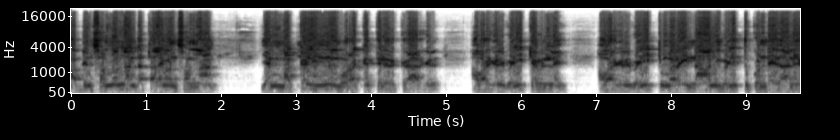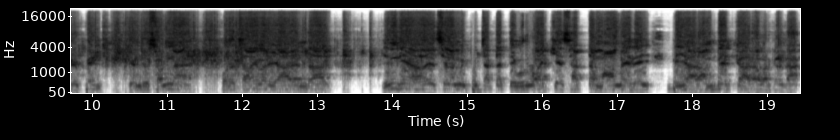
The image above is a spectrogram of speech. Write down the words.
அப்படின்னு சொன்னோன்னு அந்த தலைவன் சொன்னான். என் மக்கள் இன்னும் உறக்கத்தில் இருக்கிறார்கள். அவர்கள் விழிக்கவில்லை. அவர்கள் விழிக்கும் வரை நானும் விழித்துக் கொண்டேதான் இருப்பேன் என்று சொன்ன ஒரு தலைவர் யார் என்றால் இந்திய அரசியலமைப்பு சட்டத்தை உருவாக்கிய சட்ட மாமேதை பி ஆர் அம்பேத்கர் அவர்கள்தான்.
